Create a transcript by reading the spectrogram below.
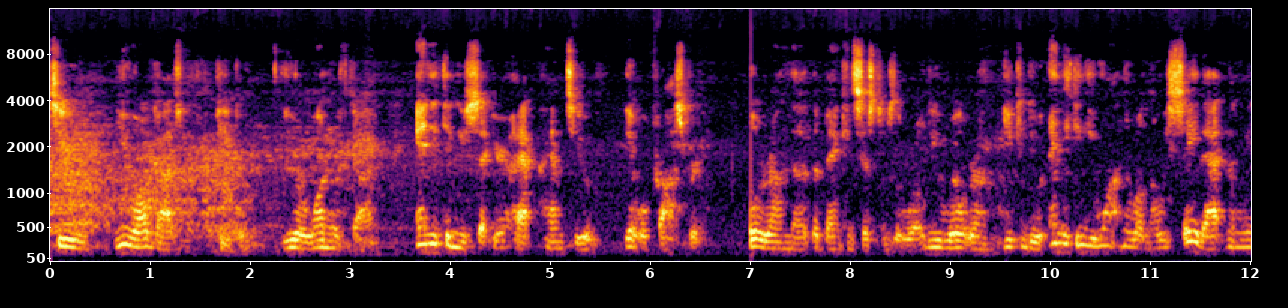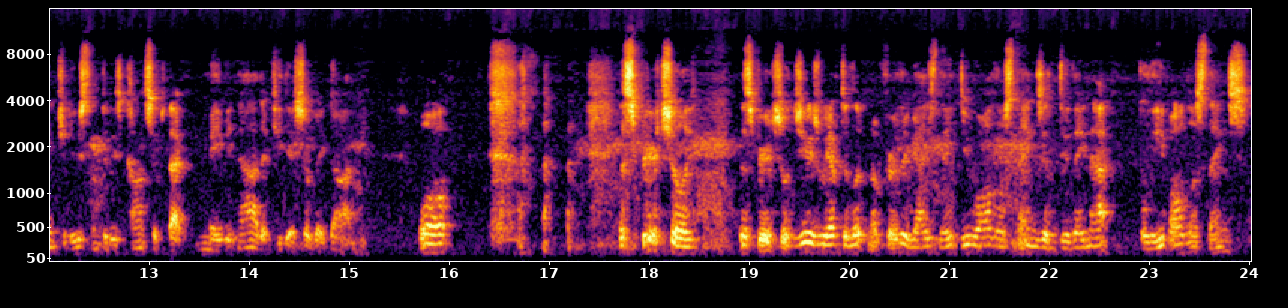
to you are God's people. You are one with God. Anything you set your hand to, it will prosper. Will run the, the banking systems of the world. You will run, you can do anything you want in the world. Now we say that and then we introduce them to these concepts that maybe not if you disobey God. Well, the spiritual the spiritual Jews, we have to look no further, guys. They do all those things, and do they not believe all those things?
